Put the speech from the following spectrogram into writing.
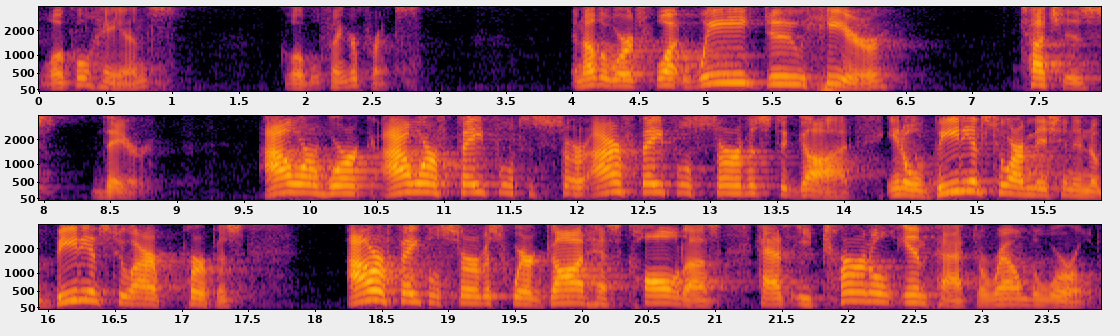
local hands, global fingerprints. In other words, what we do here touches there. Our work, our faithful to serve, our faithful service to God in obedience to our mission, in obedience to our purpose, our faithful service where God has called us has eternal impact around the world.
